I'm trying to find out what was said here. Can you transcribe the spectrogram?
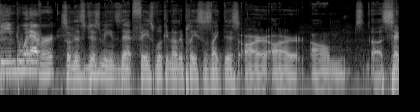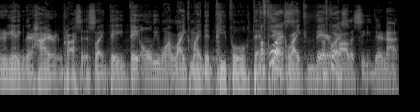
deemed whatever. So this just means that Facebook and other places like this are are um, uh, segregating their hiring process. Like they they only want like minded people that think like their policy. They're not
